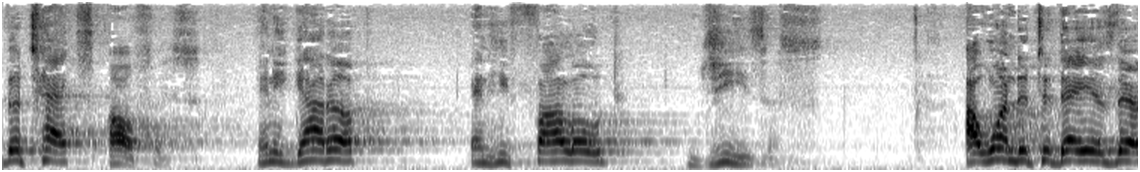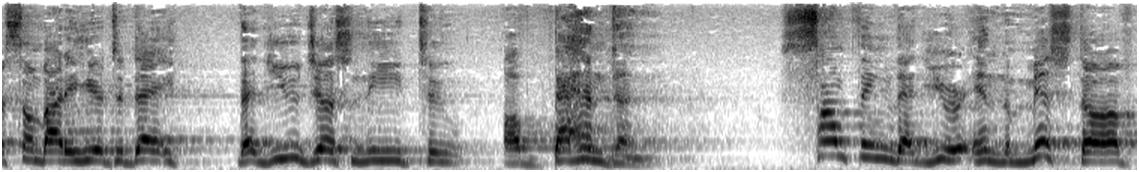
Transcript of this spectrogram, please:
the tax office and he got up and he followed Jesus. I wonder today, is there somebody here today that you just need to abandon something that you're in the midst of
